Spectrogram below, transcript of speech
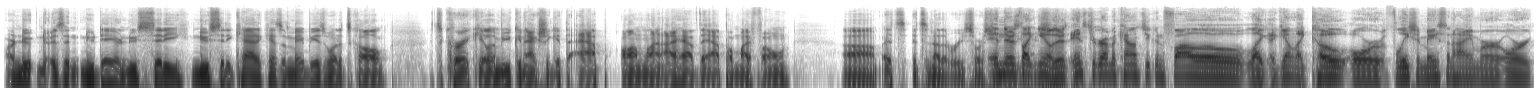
or new is it New Day or New City? New City Catechism maybe is what it's called. It's a curriculum. You can actually get the app online. I have the app on my phone. Um, it's it's another resource. and there's like you know there's Instagram accounts you can follow like again like Co or Phylicia Masonheimer or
